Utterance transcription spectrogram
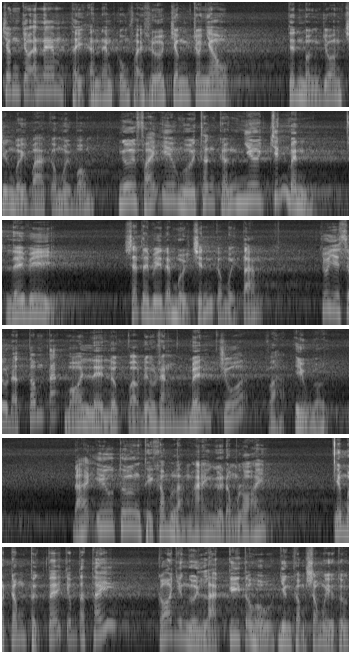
chân cho anh em Thì anh em cũng phải rửa chân cho nhau. Tin mừng Gioan chương 13 câu 14 Ngươi phải yêu người thân cận như chính mình. Lê Vi Sách Lê Vi đã 19 câu 18 Chúa Giêsu đã tóm tắt mọi lề luật vào điều rằng Mến Chúa và yêu người. Đã yêu thương thì không làm hại người đồng loại. Nhưng mà trong thực tế chúng ta thấy Có những người là Kitô hữu Nhưng không sống yêu thương.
